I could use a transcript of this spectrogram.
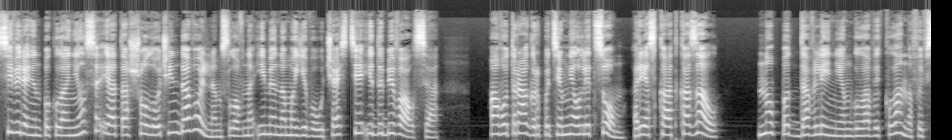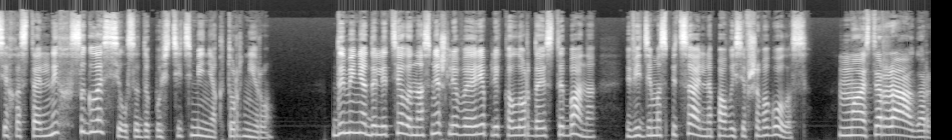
Северянин поклонился и отошел очень довольным, словно именно моего участия и добивался. А вот Рагор потемнел лицом, резко отказал, но под давлением главы кланов и всех остальных согласился допустить меня к турниру. До меня долетела насмешливая реплика лорда Эстебана, видимо, специально повысившего голос. «Мастер Рагор,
